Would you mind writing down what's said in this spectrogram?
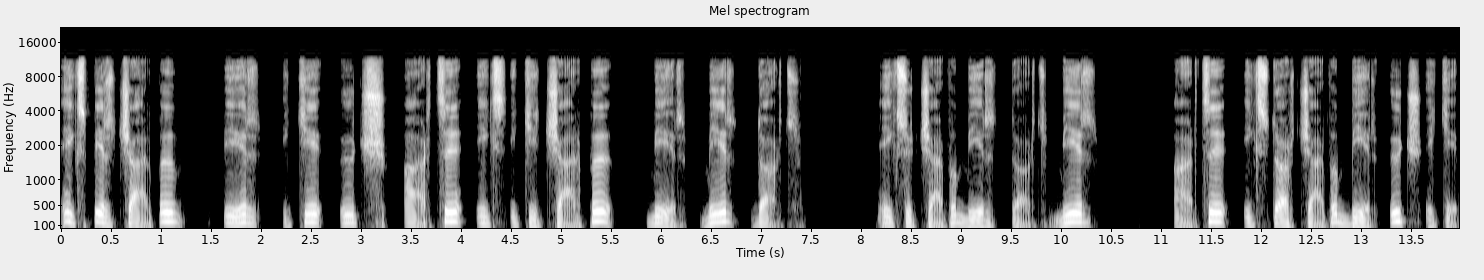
X1 çarpı 1, 2, 3 artı x2 çarpı 1, 1, 4. x3 çarpı 1, 4, 1 artı x4 çarpı 1, 3, 2.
